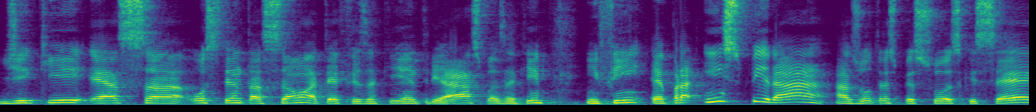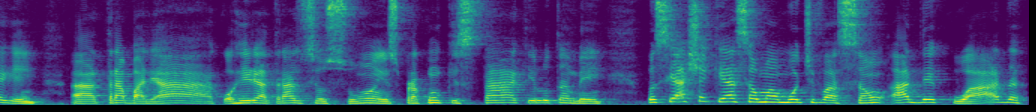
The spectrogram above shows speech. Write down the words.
de que essa ostentação, até fiz aqui entre aspas aqui, enfim, é para inspirar as outras pessoas que seguem a trabalhar, a correr atrás dos seus sonhos, para conquistar aquilo também. Você acha que essa é uma motivação adequada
